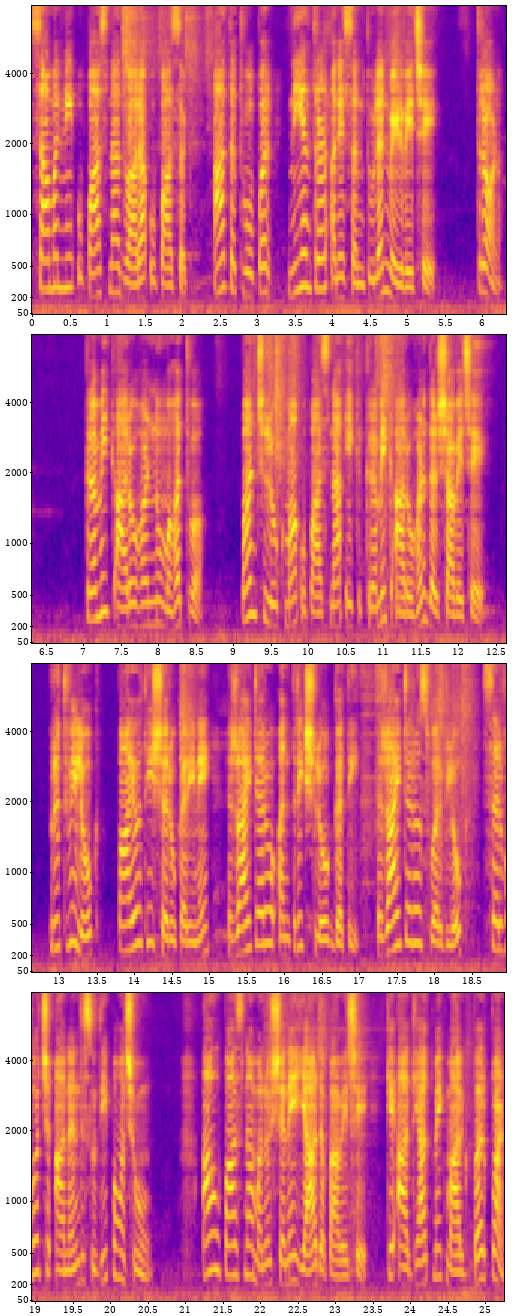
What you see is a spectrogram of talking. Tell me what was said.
સામનની ઉપાસના દ્વારા ઉપાસક આ તત્વો પર નિયંત્રણ અને સંતુલન મેળવે છે. ત્રણ. ક્રમિક આરોહણનું મહત્વ. પંચલોકમાં ઉપાસના એક ક્રમિક આરોહણ દર્શાવે છે. પૃથ્વીલોક પાયોથી શરૂ કરીને રાઇટરો અંતરિક્ષ લોક ગતિ, રાઇટરો સ્વર્ગલોક, સર્વોચ્ચ આનંદ સુધી પહોંચવું. આ ઉપાસના મનુષ્યને યાદ અપાવે છે કે આધ્યાત્મિક માર્ગ પર પણ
